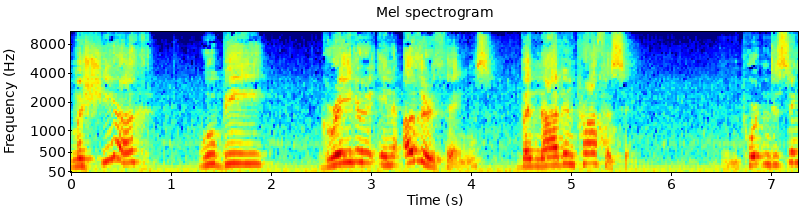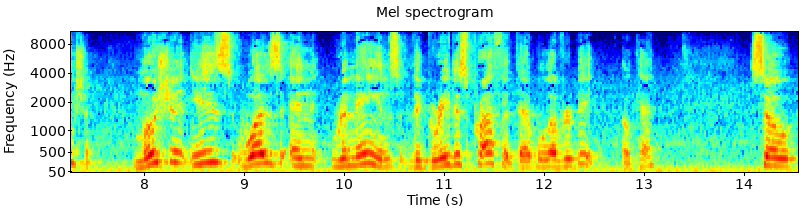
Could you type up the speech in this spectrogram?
Mashiach will be greater in other things, but not in prophecy. Important distinction. Moshe is, was, and remains the greatest prophet that will ever be. Okay? So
